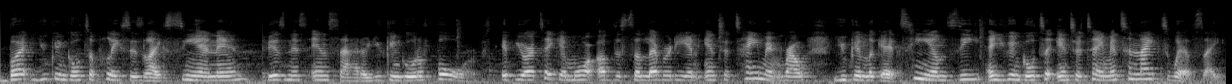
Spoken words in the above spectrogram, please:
but you can go to places like CNN, Business Insider, you can go to Forbes. If you are taking more of the celebrity and entertainment route, you can look at TMZ and you can go to Entertainment Tonight's website.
